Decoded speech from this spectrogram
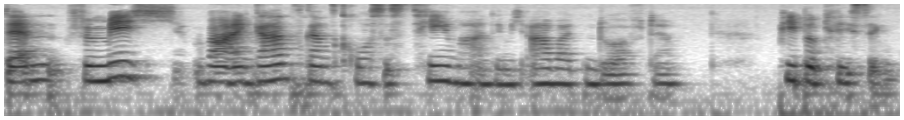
Denn für mich war ein ganz, ganz großes Thema, an dem ich arbeiten durfte. People Pleasing.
